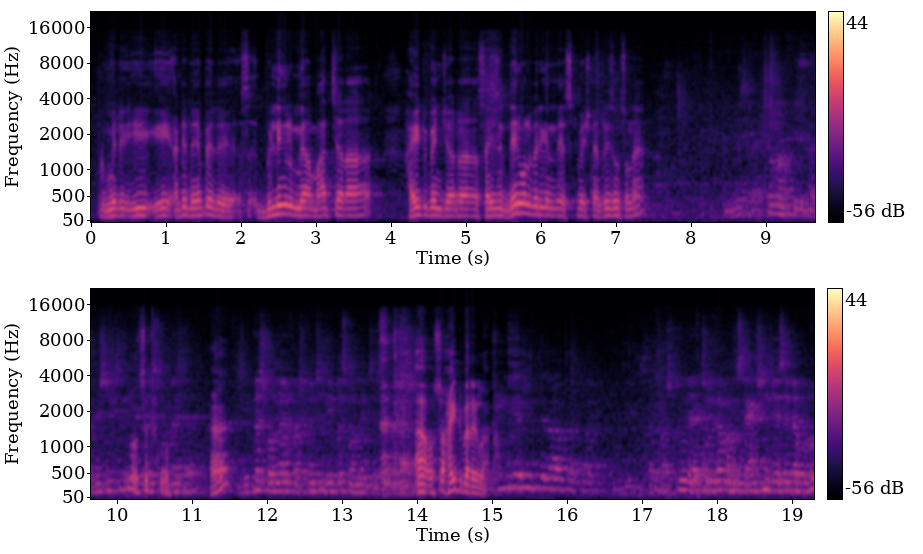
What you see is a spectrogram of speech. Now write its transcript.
ఇప్పుడు మీరు ఈ అంటే నేను బిల్డింగ్లు మార్చారా? హైట్ పెంచారా? సైజు దేనివల్ల పెరిగింది? ఎస్టిమేషన్ అండ్ రీజన్స్ ఉన్నాయా? సో హైట్ పెరగల సార్ ఫస్ట్ యాక్చువల్గా మనకి శాంక్షన్ చేసేటప్పుడు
